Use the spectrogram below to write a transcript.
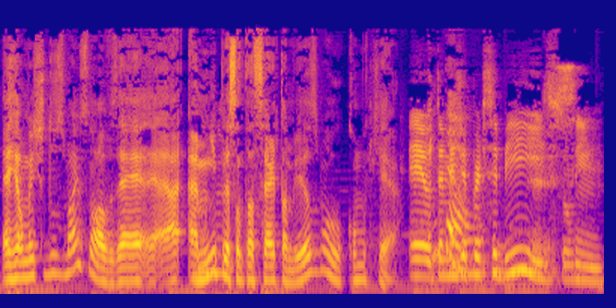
é realmente dos mais novos. É, é- a, a minha impressão tá certa mesmo? Ou Como que é? É, eu também Então. já percebi isso. Sim.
